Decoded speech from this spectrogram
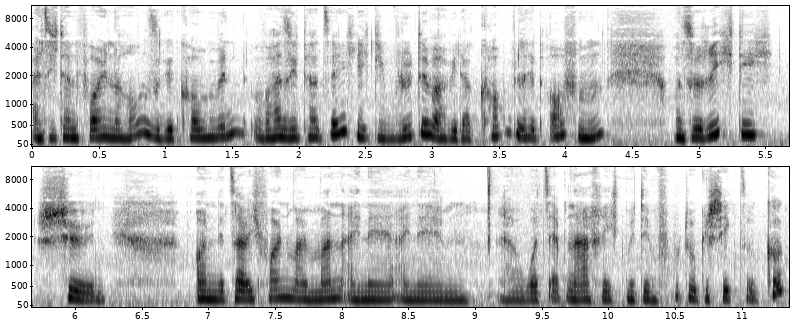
als ich dann vorhin nach Hause gekommen bin, war sie tatsächlich, die Blüte war wieder komplett offen und so richtig richtig schön. Und jetzt habe ich vorhin meinem Mann eine, eine äh, WhatsApp-Nachricht mit dem Foto geschickt. So, guck,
